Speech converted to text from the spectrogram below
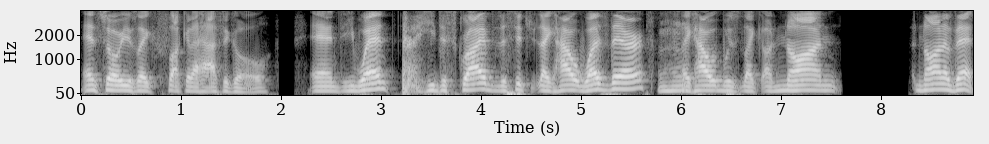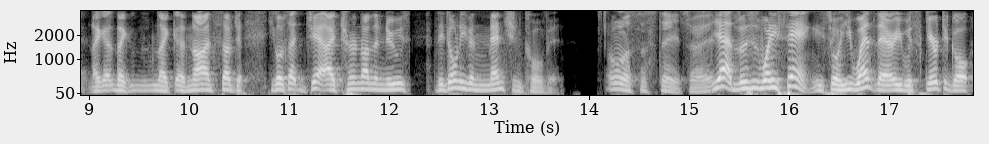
And so he's like, fuck it, I have to go. And he went, he described the situation, like how it was there, Mhm. like how it was like a non non-event like like like a non-subject he goes i turned on the news they don't even mention covid oh, it's the states, right? yeah this is what he's saying. So he went there he was scared to go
